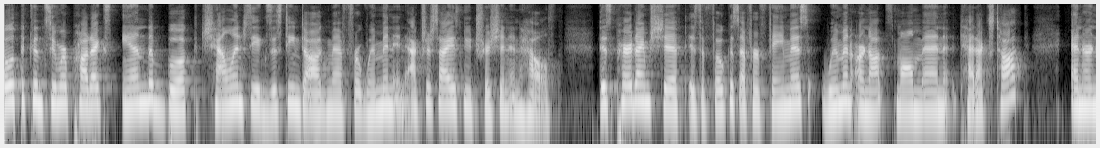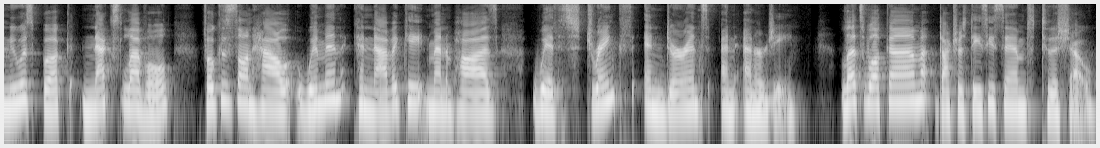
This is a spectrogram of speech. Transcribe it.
Both the consumer products and the book challenge the existing dogma for women in exercise, nutrition, and health. This paradigm shift is the focus of her famous Women Are Not Small Men TEDx talk, and her newest book, Next Level, focuses on how women can navigate menopause with strength, endurance, and energy. Let's welcome Dr. Stacy Sims to the show.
